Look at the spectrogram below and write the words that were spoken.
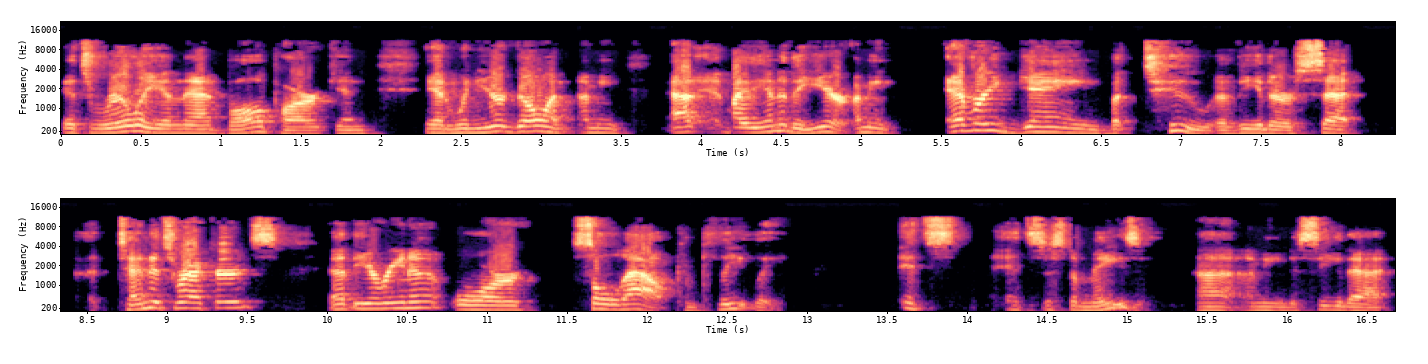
it's really in that ballpark. And and when you're going, I mean, at, by the end of the year, I mean, every game but two have either set attendance records at the arena or sold out completely. It's it's just amazing. Uh, I mean, to see that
